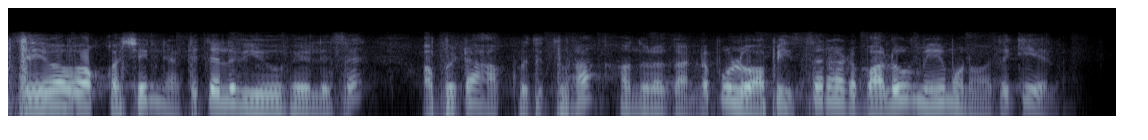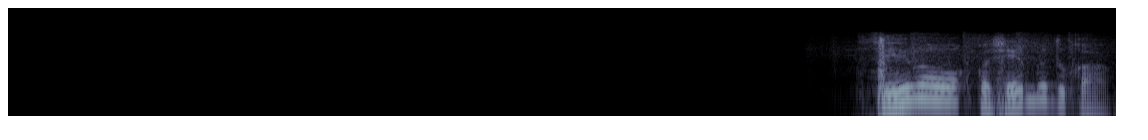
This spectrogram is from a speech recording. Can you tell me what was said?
සේවාවක් වශයෙන් යටිතල ව්‍යුහය ලෙස අපිට ආකෘති තුනක් හඳුනා ගන්න පුළුවන්. අපි ඉස්සරහට බලමු මේ මොනවද කියලා. සේවාවක් වශයෙන් මෘදුකාංග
